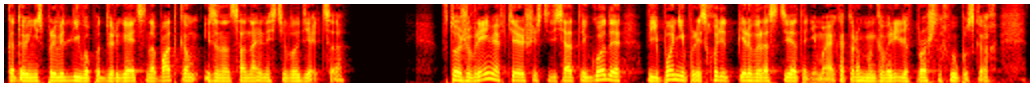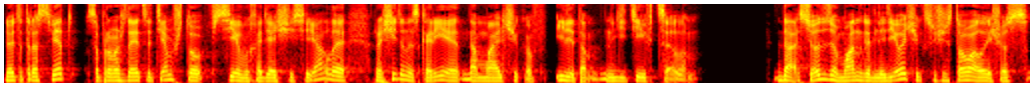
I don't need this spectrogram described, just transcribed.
который несправедливо подвергается нападкам из-за национальности владельца. В то же время, в те же 60-е годы, в Японии происходит первый расцвет аниме, о котором мы говорили в прошлых выпусках. Но этот расцвет сопровождается тем, что все выходящие сериалы рассчитаны скорее на мальчиков или там на детей в целом. Да, сёдзю манга для девочек существовала еще с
